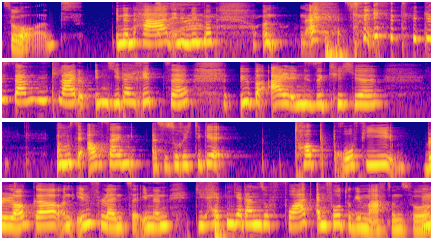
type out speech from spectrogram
So Gott. in den Haaren, in den Wimpern und also gesamten Kleidung, in jeder Ritze, überall in dieser Küche. Man muss ja auch sagen, also so richtige Top-Profi-Blogger und InfluencerInnen, die hätten ja dann sofort ein Foto gemacht und so.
